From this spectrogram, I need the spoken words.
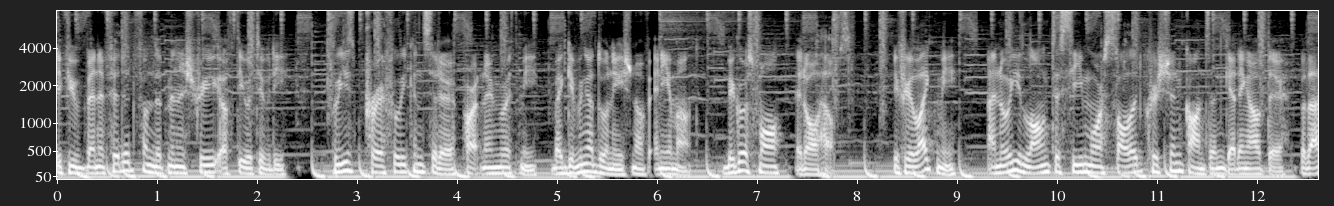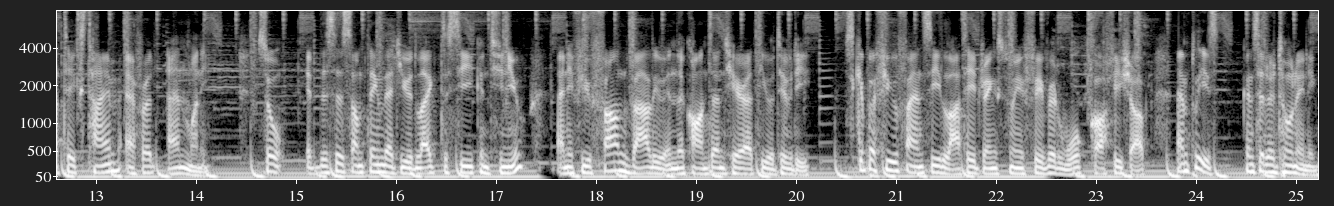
If you've benefited from the ministry of Theotivity, please prayerfully consider partnering with me by giving a donation of any amount. Big or small, it all helps. If you're like me, I know you long to see more solid Christian content getting out there, but that takes time, effort, and money. So, if this is something that you'd like to see continue, and if you found value in the content here at Theotivity, skip a few fancy latte drinks from your favorite woke coffee shop, and please consider donating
